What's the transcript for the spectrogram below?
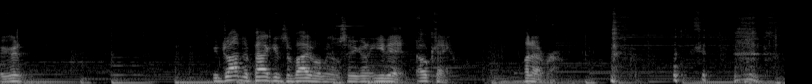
You dropped a package of survival meal, so you're gonna eat it. Okay. Whatever.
